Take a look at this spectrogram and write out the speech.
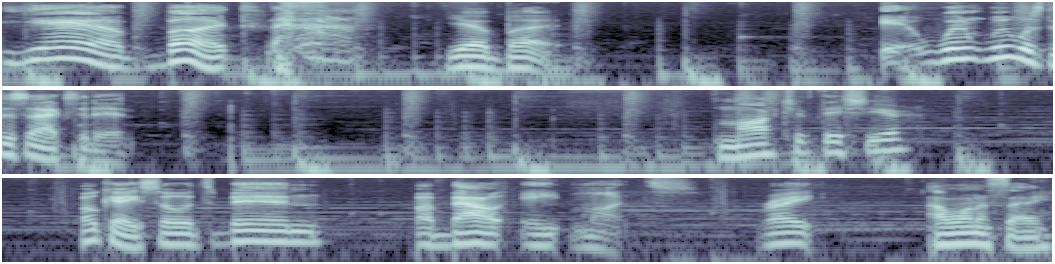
Yeah, but Yeah, but it, when when was this accident? March of this year. Okay, so it's been about eight months, right? I want to say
